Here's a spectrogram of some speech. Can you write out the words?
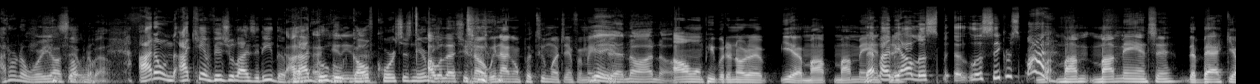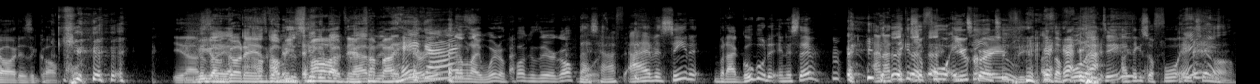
I don't know where y'all talking about. I don't. I can't visualize it either. But I- I, I googled either. golf courses near me. I will let you know. We're not gonna put too much information. yeah, yeah. no, I know. I don't want people to know that. Yeah, my my mansion. that might be our little, uh, little secret spot. my my mansion. The backyard is a golf course. You know, We gonna go there, it's gonna I'm be just thinking small about there. driving Talking about, in that "Hey, area," guys." and I'm like, where the fuck is there a golf That's course? how I, I haven't seen it, but I googled it and it's there. And I think it's a full 18 You crazy. too. It's a full 18. I think it's a full 18.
